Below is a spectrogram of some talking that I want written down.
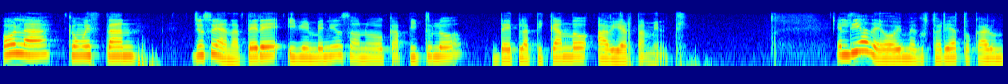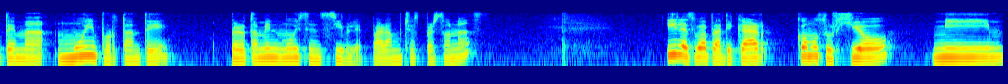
Hola, ¿cómo están? Yo soy Ana Tere y bienvenidos a un nuevo capítulo de Platicando Abiertamente. El día de hoy me gustaría tocar un tema muy importante, pero también muy sensible para muchas personas. Y les voy a platicar cómo surgió mi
